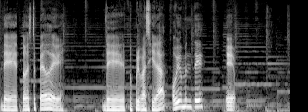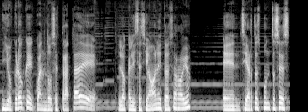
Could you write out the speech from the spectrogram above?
de todo este pedo de, de tu privacidad. Obviamente, eh, yo creo que cuando se trata de localización y todo ese rollo, en ciertos puntos es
